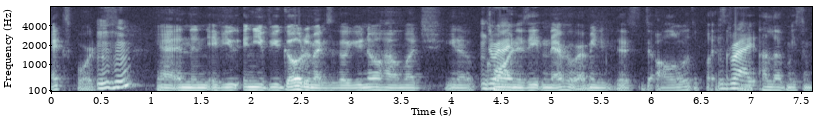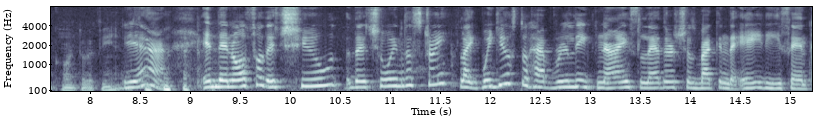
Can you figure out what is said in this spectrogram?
exports. Mhm. Yeah, and then if you and if you go to Mexico, you know how much you know corn Right. is eaten everywhere. I mean, it's all over the place. Right. I, I love me some corn tortillas. Yeah, and then also the shoe, the shoe industry. Like we used to have really nice leather shoes back in the '80s, and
